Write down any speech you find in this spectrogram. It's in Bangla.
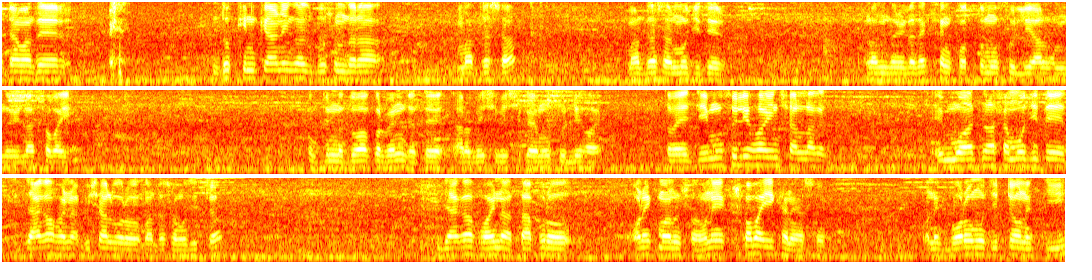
এটা আমাদের দক্ষিণ কেরানীগঞ্জ বসুন্ধরা মাদ্রাসা। মাদ্রাসার মসজিদের আলহামদুলিল্লাহ, দেখছেন কত মুসল্লি, আলহামদুলিল্লাহ সবাই এর জন্য দোয়া করবেন যাতে আরও বেশি বেশি করে মুসল্লি হয়। তবে যে মুসল্লি হয় ইনশাল্লাহ এই মাদ্রাসা মসজিদে জায়গা হয় না, বিশাল বড় মাদ্রাসা মসজিদটা। জায়গা হয় না, তারপরও অনেক মানুষ হয়, অনেক সবাই এখানে আসে। অনেক বড় মসজিদটা অনেক কি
